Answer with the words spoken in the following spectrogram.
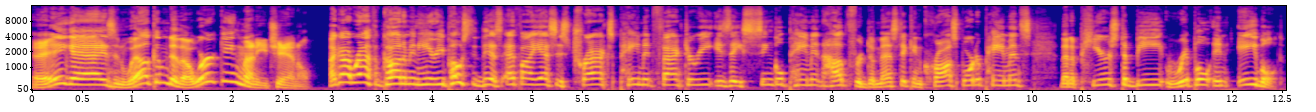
Hey guys, and welcome to the Working Money Channel. I got Wrath of Kahneman here. He posted this. FIS's Trax Payment Factory is a single payment hub for domestic and cross-border payments that appears to be Ripple enabled.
